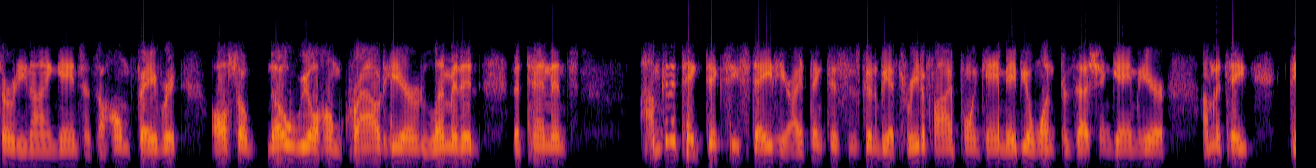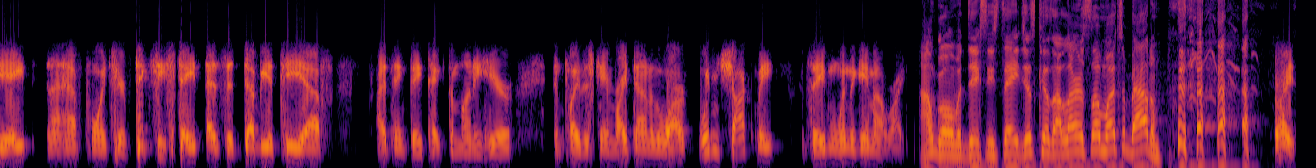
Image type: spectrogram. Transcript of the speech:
39 games. It's a home favorite. Also, no real home crowd here, limited attendance. I'm going to take Dixie State here. I think this is going to be a three to five point game, maybe a one possession game here. I'm going to take the eight and a half points here. Dixie State as the WTF. I think they take the money here and play this game right down to the wire. Wouldn't shock me if they even win the game outright. I'm going with Dixie State just because I learned so much about them. right.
